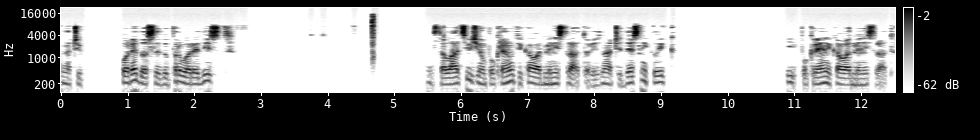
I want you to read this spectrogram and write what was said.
znači po redosledu prvo redist. Instalaciju ćemo pokrenuti kao administratori, znači desni klik i pokreni kao administrator.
